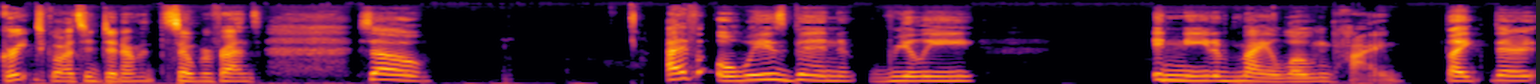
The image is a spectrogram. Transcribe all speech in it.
great to go out to dinner with sober friends. So I've always been really in need of my alone time. Like there,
